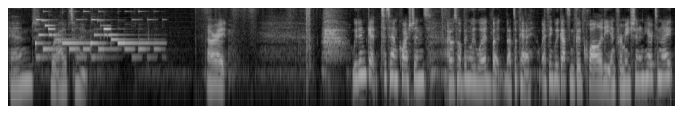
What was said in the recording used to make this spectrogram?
And we're out of time. All right. We didn't get to 10 questions. I was hoping we would, but that's okay. I think we got some good quality information in here tonight.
